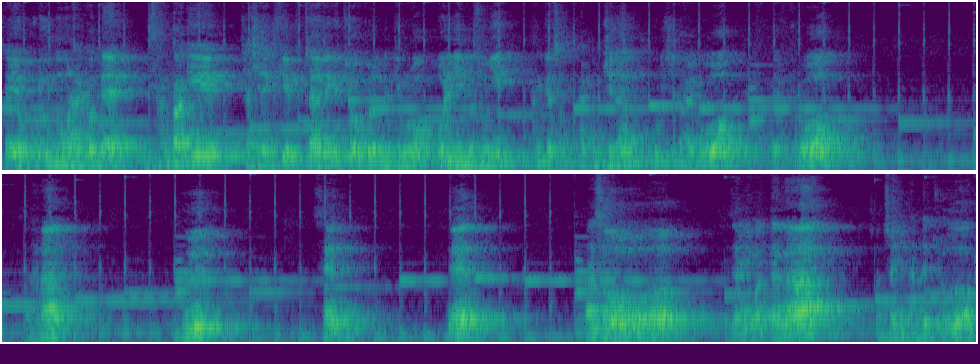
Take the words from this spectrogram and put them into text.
자, 옆구리 운동을 할 건데 이 상박이 자신의 귀에 붙어야 되겠죠? 그런 느낌으로 멀리 있는 손이 당겨서 팔꿈치는 구부리지 말고 옆으로 자, 하나 둘 셋 넷 다섯 제자리 왔다가 천천히 반대쪽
